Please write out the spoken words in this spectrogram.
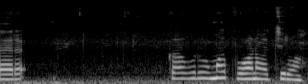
வேற. கௌரவமாக போனை வச்சிருவான்.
